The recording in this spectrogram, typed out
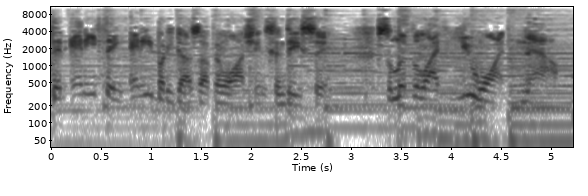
than anything anybody does up in Washington, D.C. So live the life you want now.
